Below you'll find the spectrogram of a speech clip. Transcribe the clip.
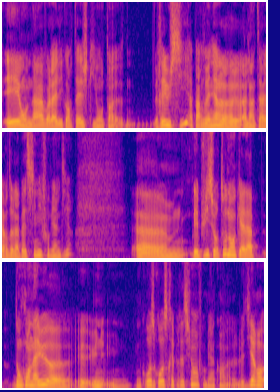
et on a voilà, les cortèges qui ont euh, réussi à parvenir à l'intérieur de la bassine, il faut bien le dire. Et puis surtout, donc, on a eu une, une- grosse, grosse répression, il faut bien le dire,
